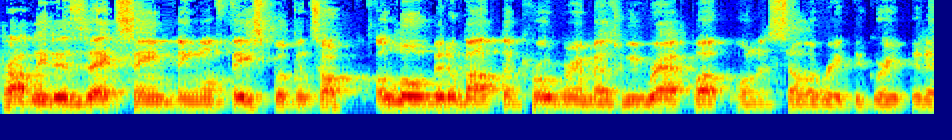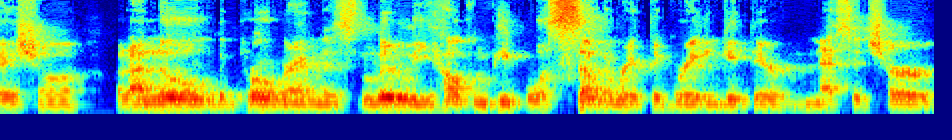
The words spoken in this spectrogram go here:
Probably the exact same thing on Facebook, and talk a little bit about the program as we wrap up on Accelerate the Great today, Shawn. But I know the program is literally helping people accelerate the great and get their message heard.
